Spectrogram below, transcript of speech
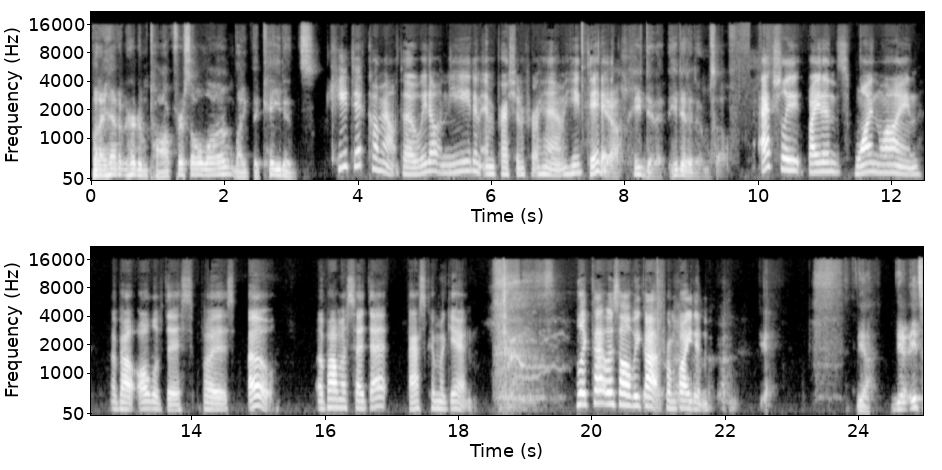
but I haven't heard him talk for so long. Like the cadence. he did come out though we don't need an impression for him he did it Yeah, he did it. He did it himself. actually biden's one line about all of this was oh obama said that ask him again like that was all we got from biden Yeah. Yeah, it's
